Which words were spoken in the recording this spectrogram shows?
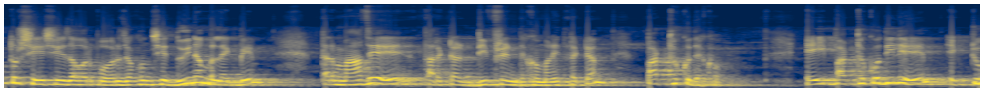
উত্তর শেষ হয়ে যাওয়ার পর যখন সে দুই নম্বর লিখবে, তার মাঝে তার একটা ডিফারেন্ট দেখো মানে তার একটা পার্থক্য দেখো। এই পার্থক্য দিলে একটু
